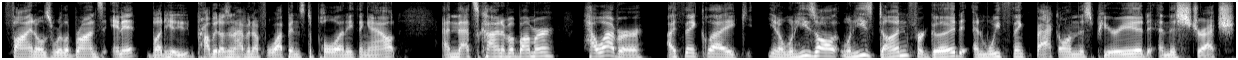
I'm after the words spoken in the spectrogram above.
finals where LeBron's in it, but he probably doesn't have enough weapons to pull anything out, and that's kind of a bummer. However, I think like you know when he's all when he's done for good, and we think back on this period and this stretch,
